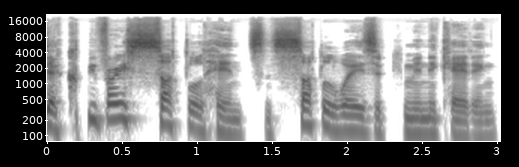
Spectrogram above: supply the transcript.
there could be very subtle hints and subtle ways of communicating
